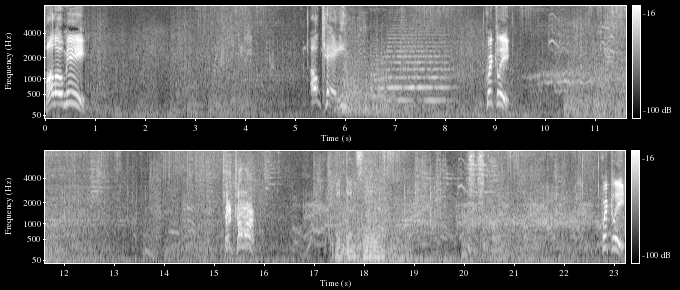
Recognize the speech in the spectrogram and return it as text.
Follow me! Okay. Quickly! Take cover! Okay, that's uh, Quickly!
